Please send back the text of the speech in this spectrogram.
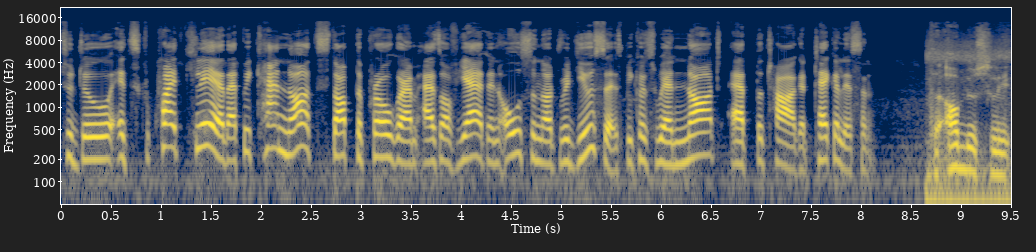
to do. It's quite clear that we cannot stop the program as of yet and also not reduce this because we are not at the target. Take a listen. Obviously,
